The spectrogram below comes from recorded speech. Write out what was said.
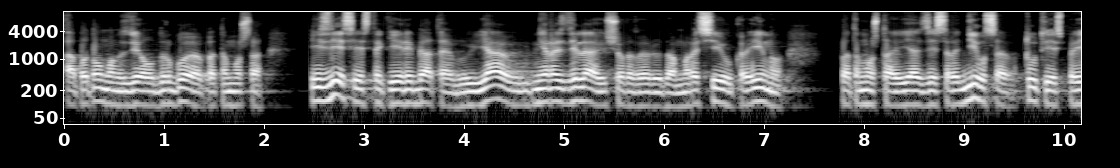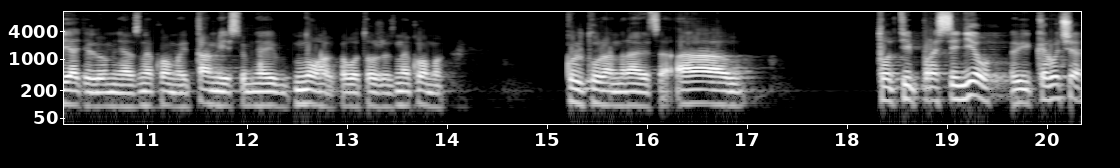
а потом он сделал другое, потому что и здесь есть такие ребята, я не разделяю, еще раз говорю, там, Россию, Украину, потому что я здесь родился, тут есть приятели у меня знакомые, там есть у меня и много кого тоже знакомых, культура нравится, а тот тип просидел, и, короче,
